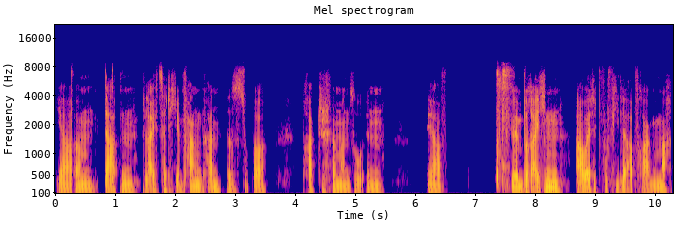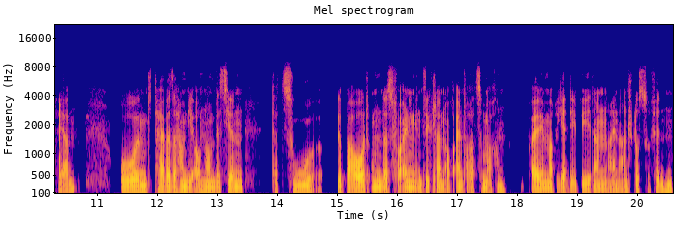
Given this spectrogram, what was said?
ja, ähm, Daten gleichzeitig empfangen kann. Das ist super praktisch, wenn man so in, ja, in Bereichen arbeitet, wo viele Abfragen gemacht werden. Und teilweise haben die auch noch ein bisschen dazu gebaut, um das vor allen Dingen Entwicklern auch einfacher zu machen, bei MariaDB dann einen Anschluss zu finden.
